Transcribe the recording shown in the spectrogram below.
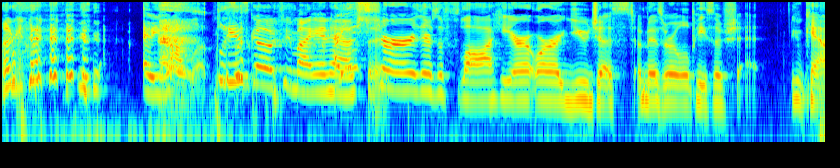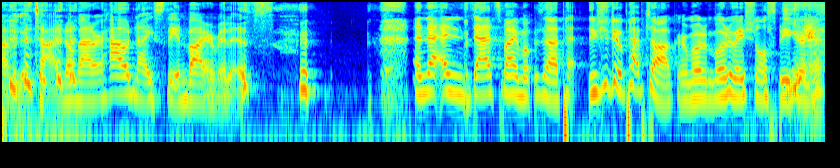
it. any problem. Please go to my Are you in-house. sure there's a flaw here, or are you just a miserable piece of shit? You can't have a good time, no matter how nice the environment is. And that and that's my uh, pep, you should do a pep talk or motiv- motivational speaker Yeah.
